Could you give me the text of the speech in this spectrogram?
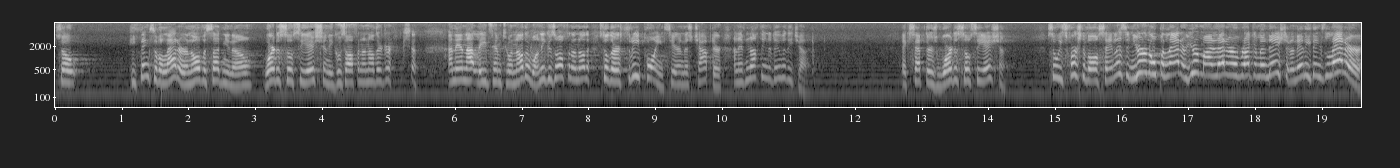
So he thinks of a letter, and all of a sudden, you know, word association, he goes off in another direction. And then that leads him to another one. He goes off in another. So there are three points here in this chapter, and they have nothing to do with each other. Except there's word association. So he's first of all saying, listen, you're an open letter. You're my letter of recommendation. And thinks, letter.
